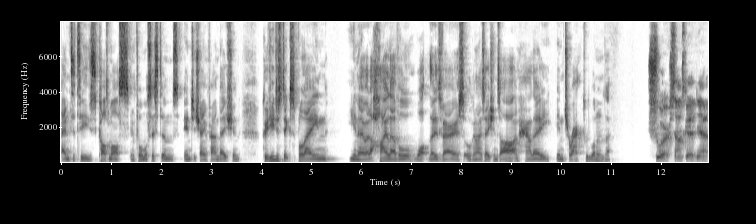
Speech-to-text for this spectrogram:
entities Cosmos, Informal Systems, Interchain Foundation. Could you just explain, you know, at a high level, what those various organizations are and how they interact with one another? Sure. Sounds good. Yeah.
